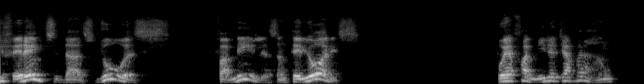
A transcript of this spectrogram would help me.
diferente das duas famílias anteriores, foi a família de Abraão.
